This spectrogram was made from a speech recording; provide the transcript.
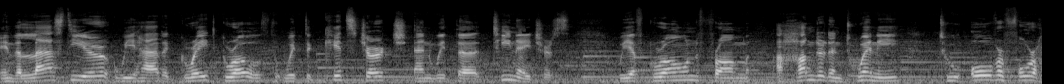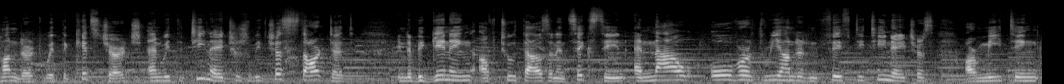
In the last year, we had a great growth with the kids' church and with the teenagers. We have grown from 120 to over 400 with the kids' church, and with the teenagers, we just started in the beginning of 2016 and now over 350 teenagers are meeting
